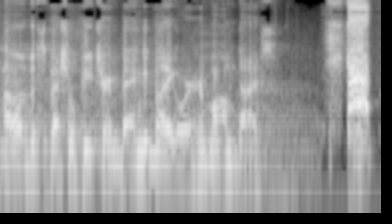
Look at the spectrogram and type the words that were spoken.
I love the special feature in Bambi Buddy where her mom dies. Stop!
